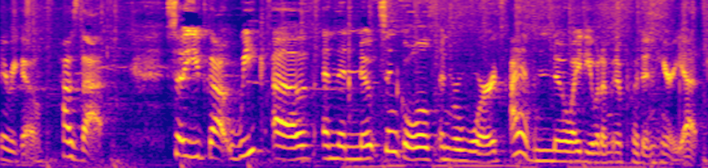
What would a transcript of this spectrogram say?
There we go. How's that? So you've got week of, and then notes and goals and rewards. I have no idea what I'm going to put in here yet.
